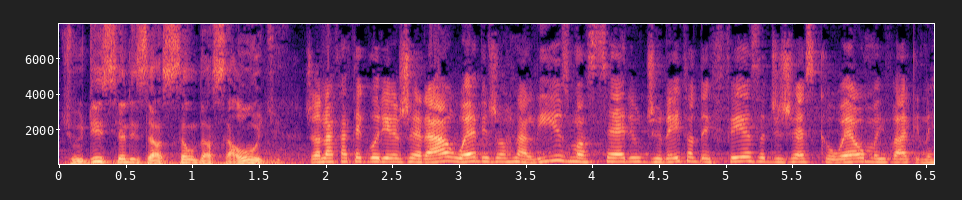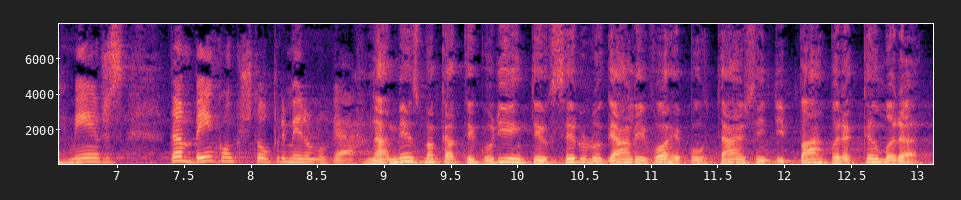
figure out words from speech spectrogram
Judicialização da Saúde. Já na categoria geral, Web Jornalismo, a série O Direito à Defesa de Jéssica Welma e Wagner Mendes também conquistou o primeiro lugar. Na mesma categoria, em terceiro lugar, levou a reportagem de Bárbara Câmara.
